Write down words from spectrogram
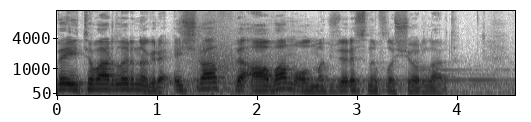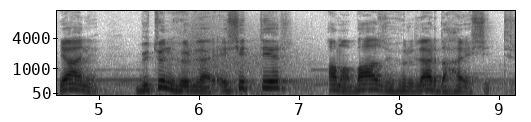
ve itibarlarına göre eşraf ve avam olmak üzere sınıflaşıyorlardı. Yani bütün hürler eşittir ama bazı hürler daha eşittir.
